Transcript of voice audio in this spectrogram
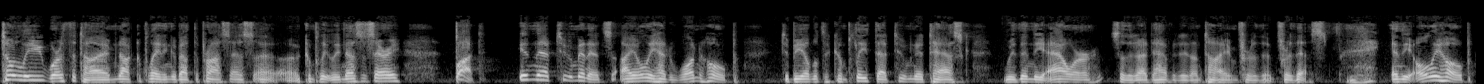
totally worth the time, not complaining about the process, uh, uh, completely necessary. But in that two minutes, I only had one hope to be able to complete that two minute task within the hour so that I'd have it in on time for the, for this. Mm-hmm. And the only hope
